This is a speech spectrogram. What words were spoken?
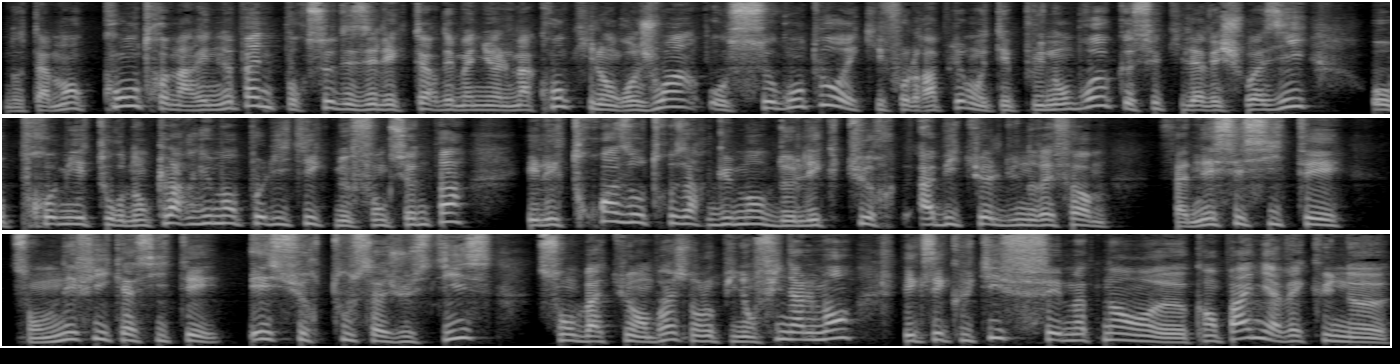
notamment contre Marine Le Pen, pour ceux des électeurs d'Emmanuel Macron qui l'ont rejoint au second tour et qui, il faut le rappeler, ont été plus nombreux que ceux qui l'avaient choisi au premier tour. Donc l'argument politique ne fonctionne pas. Et les trois autres arguments de lecture habituelle d'une réforme, sa nécessité, son efficacité et surtout sa justice sont battus en brèche dans l'opinion. Finalement, l'exécutif fait maintenant euh, campagne avec une,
